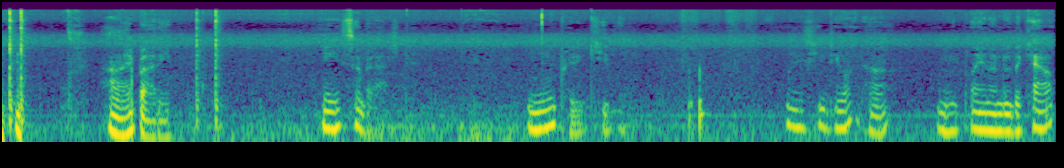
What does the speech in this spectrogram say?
Hi, buddy. Hey, Sebastian. You pretty cutie. What is he doing, huh? Are you playing under the couch?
